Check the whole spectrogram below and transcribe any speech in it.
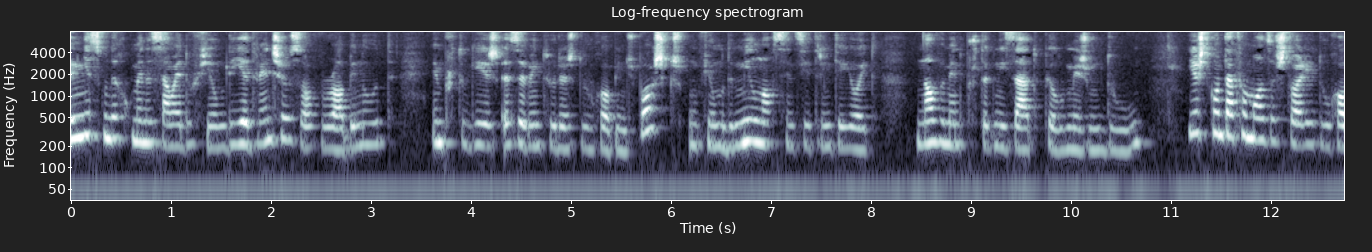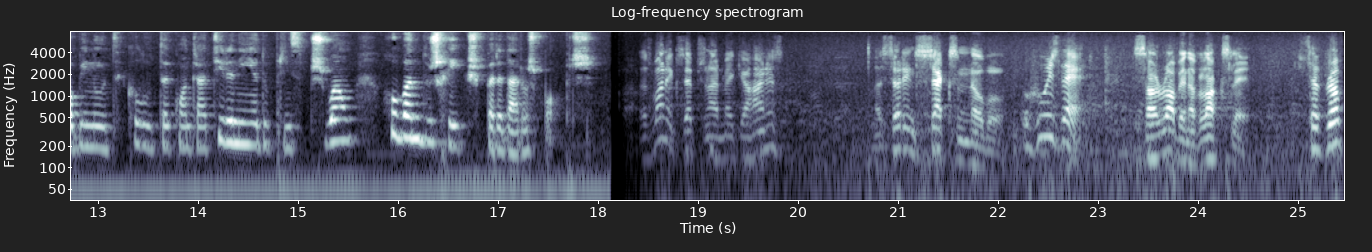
A minha segunda recomendação é do filme The Adventures of Robin Hood, em português As Aventuras do Robin dos Bosques, um filme de 1938, novamente protagonizado pelo mesmo duo. Este conta a famosa história do Robin Hood que luta contra a tirania do príncipe João, roubando dos ricos para dar aos pobres. There's one exception I'd make, Your Highness. A certain Saxon noble. Who is that? Sir Robin of Locksley. Sir Rob...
